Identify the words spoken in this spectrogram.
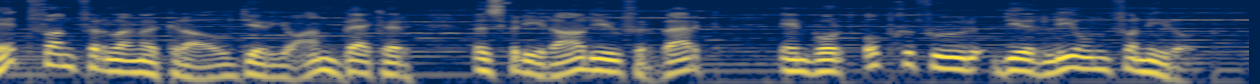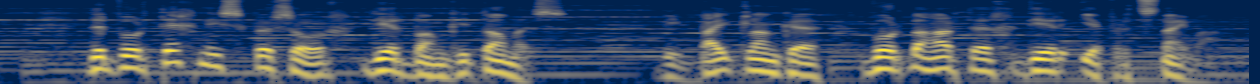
Het van Verlange Kraal deur Johan Becker is vir die radio verwerk en word opgevoer deur Leon Van Heerop. Dit word tegnies versorg deur Bankie Thomas. Die byklanke word behartig deur Evert Snyman.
